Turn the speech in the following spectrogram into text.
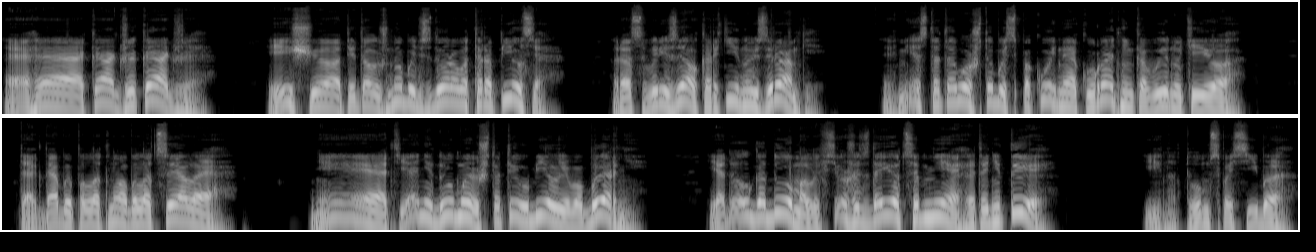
Ага, как же, как же. И еще ты, должно быть, здорово торопился, раз вырезал картину из рамки, вместо того, чтобы спокойно и аккуратненько вынуть ее. Тогда бы полотно было целое. Нет, я не думаю, что ты убил его, Берни. Я долго думал, и все же, сдается мне, это не ты. И на том спасибо.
